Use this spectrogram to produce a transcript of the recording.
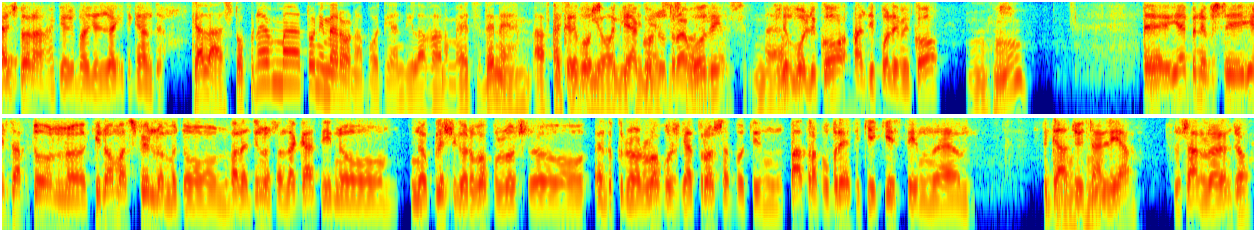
Καλησπέρα κύριε Παγκελιζάκη, τι κάνετε; Καλά, στο πνεύμα των ημερών από ό,τι αντιλαμβάνομαι, έτσι δεν είναι αυτές Ακριβώς, οι δύο αληθινές το τραγούδι, ιστορίες. Ναι. συμβολικό, αντιπολεμικό. Μμμ. Ε, η έμπνευση ήρθε από τον ε, κοινό μας φίλο με τον Βαλεντίνο Σαντακάτη, είναι ο Νεοκλήσιο Γεωργόπουλος, ο ενδοκρινολόγος γιατρός από την Πάτρα που βρέθηκε εκεί στην, ε, στην κάτω Ιταλία, στο Σαν Λορέντζο.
